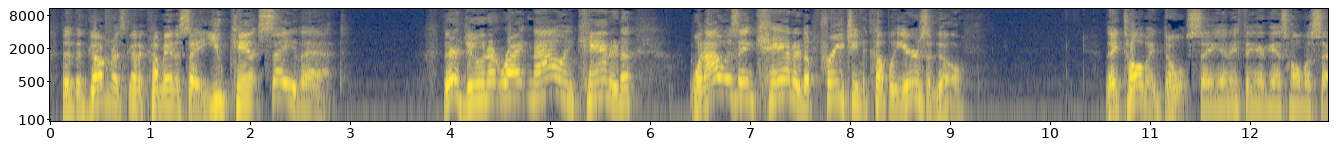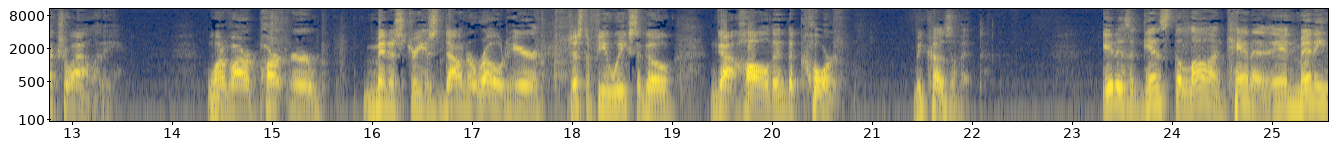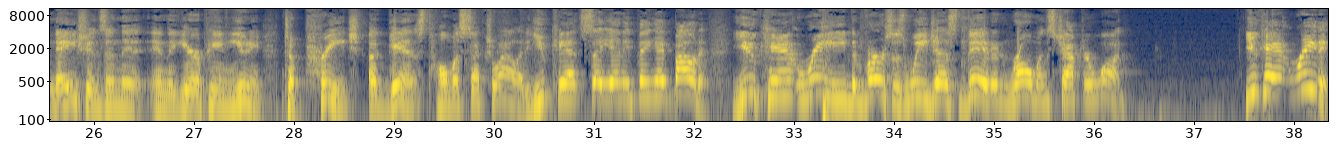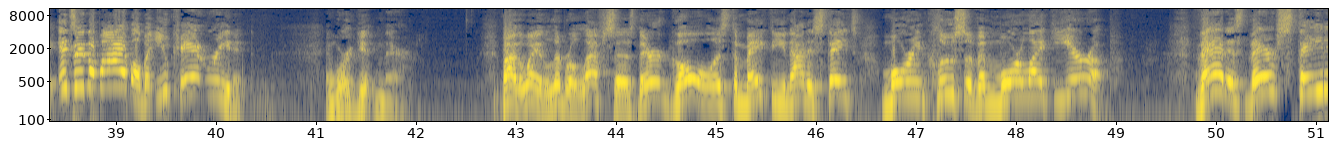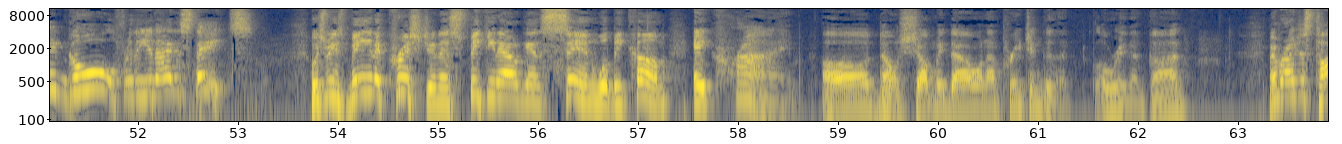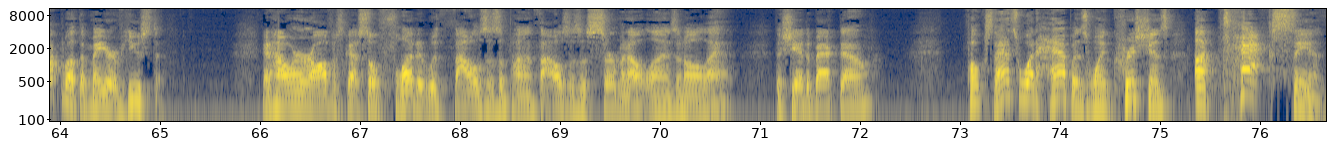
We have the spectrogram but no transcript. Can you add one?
that the government's going to come in and say, you can't say that? They're doing it right now in Canada. When I was in Canada preaching a couple years ago, they told me, don't say anything against homosexuality. One of our partner ministries down the road here just a few weeks ago got hauled into court because of it. It is against the law in Canada and many nations in the in the European Union to preach against homosexuality. You can't say anything about it. You can't read the verses we just did in Romans chapter 1. You can't read it. It's in the Bible, but you can't read it. And we're getting there. By the way, the liberal left says their goal is to make the United States more inclusive and more like Europe. That is their stated goal for the United States. Which means being a Christian and speaking out against sin will become a crime. Oh, don't shut me down when I'm preaching good. Glory to God. Remember, I just talked about the mayor of Houston and how her office got so flooded with thousands upon thousands of sermon outlines and all that that she had to back down? Folks, that's what happens when Christians attack sin.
